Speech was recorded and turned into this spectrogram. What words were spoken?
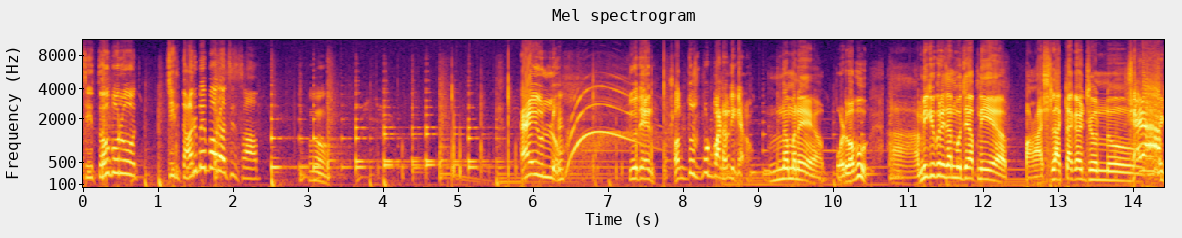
সে তো বড় চিন্তার ব্যাপার আছে সব। এই উল্লু তুই ওদের সন্তোষপুর পাঠালি কেন? না মানে বড় বাবু আমি কি করে জানব যে আপনি পাঁচ লাখ টাকার জন্য up!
